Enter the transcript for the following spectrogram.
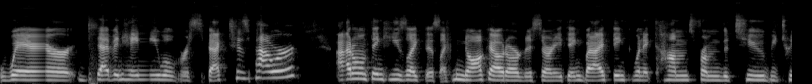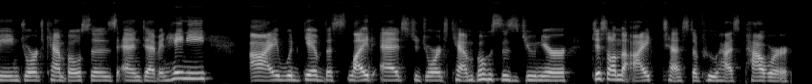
where Devin Haney will respect his power. I don't think he's like this like knockout artist or anything, but I think when it comes from the two between George Kambosos and Devin Haney, I would give the slight edge to George Kambosos Jr. just on the eye test of who has power.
